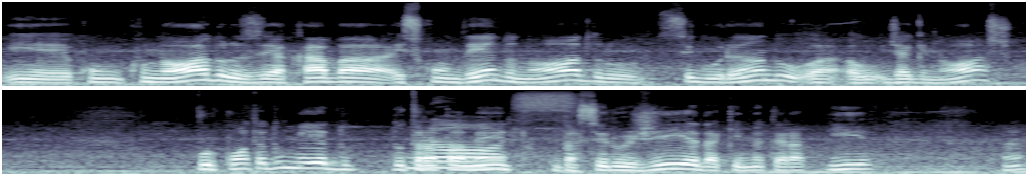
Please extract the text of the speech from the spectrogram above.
e, com, com nódulos, e acaba escondendo o nódulo, segurando o, o diagnóstico, por conta do medo do tratamento, Nossa. da cirurgia, da quimioterapia. Né?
